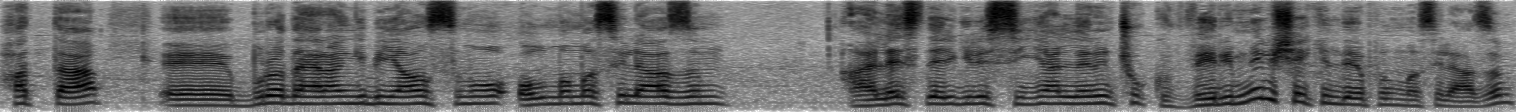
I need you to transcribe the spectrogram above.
Hatta e, burada herhangi bir yansıma olmaması lazım. ALS ile ilgili sinyallerin çok verimli bir şekilde yapılması lazım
